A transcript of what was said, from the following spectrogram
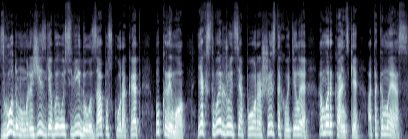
Згодом у мережі з'явилось відео запуску ракет по Криму. Як стверджується, по рашистах летіли американські атакамс.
